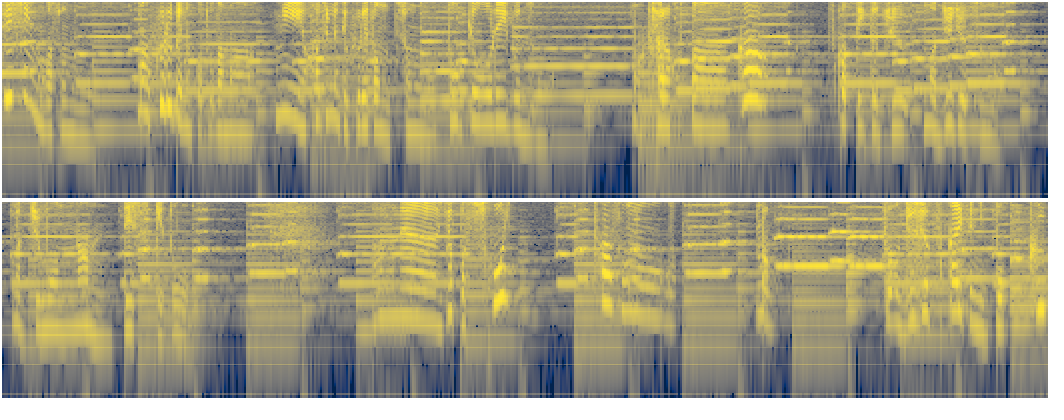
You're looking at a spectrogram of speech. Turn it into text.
自身がそのまあ古部の言霊に初めて触れたのってその東京レイブンズの、まあ、キャラクターが使っていた呪,、まあ、呪術の、まあ、呪文なんですけどあのねやっぱそういったそのまあその呪術廻戦に僕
